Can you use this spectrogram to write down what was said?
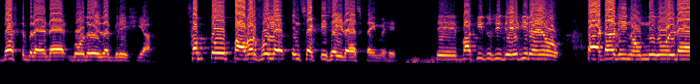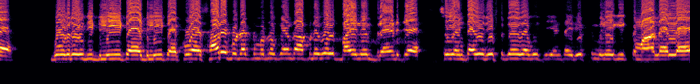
ਬੈਸਟ ਬ੍ਰਾਂਡ ਹੈ ਗੋਦਰੇਜ ਦਾ ਗ੍ਰੇਸ਼ੀਆ। ਸਭ ਤੋਂ ਪਾਵਰਫੁਲ ਇਨਸੈਕਟੀਸਾਈਡ ਹੈ ਇਸ ਟਾਈਮ ਇਹ। ਤੇ ਬਾਕੀ ਤੁਸੀਂ ਦੇਖ ਹੀ ਰਹੇ ਹੋ, ਟਾਟਾ ਦੀ ਨੋਮਨੀ 골ਡ ਹੈ, ਗੋਦਰੇਜ ਦੀ ਡਿਲੀਟ ਹੈ ਡਿਲੀਟ ਐਕੋ ਹੈ, ਸਾਰੇ ਪ੍ਰੋਡਕਟ ਮਤਲਬ ਕਹਿੰਦਾ ਆਪਣੇ ਕੋਲ ਬਾਈ ਨੇਮ ਬ੍ਰਾਂਡ 'ਚ ਹੈ। ਸਜੈਂਟਾ ਦੀ ਰਿਫਟ ਕਹੇਗਾ ਕੋਈ ਸਜੈਂਟਾ ਦੀ ਰਿਫਟ ਮਿਲੇਗੀ, ਕਮਾਨ ਐਲ ਹੈ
